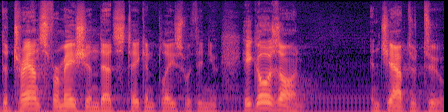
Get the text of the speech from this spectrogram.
the transformation that's taken place within you. He goes on in chapter 2.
